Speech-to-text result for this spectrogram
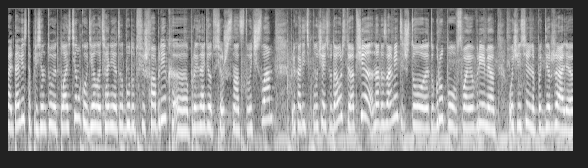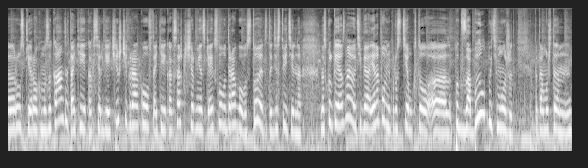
группа Альтависта презентует пластинку. Делать они это будут в Фишфабрик. Э, произойдет все 16 числа. Приходите получать удовольствие. Вообще, надо заметить, что эту группу в свое время очень сильно поддержали русские рок-музыканты, такие как Сергей Чиш-Чиграков, такие как Сашка Чернецкий. А их слово дорогого стоит. Это действительно, насколько я знаю, у тебя... Я напомню просто тем, кто э, подзабыл, быть может, потому что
